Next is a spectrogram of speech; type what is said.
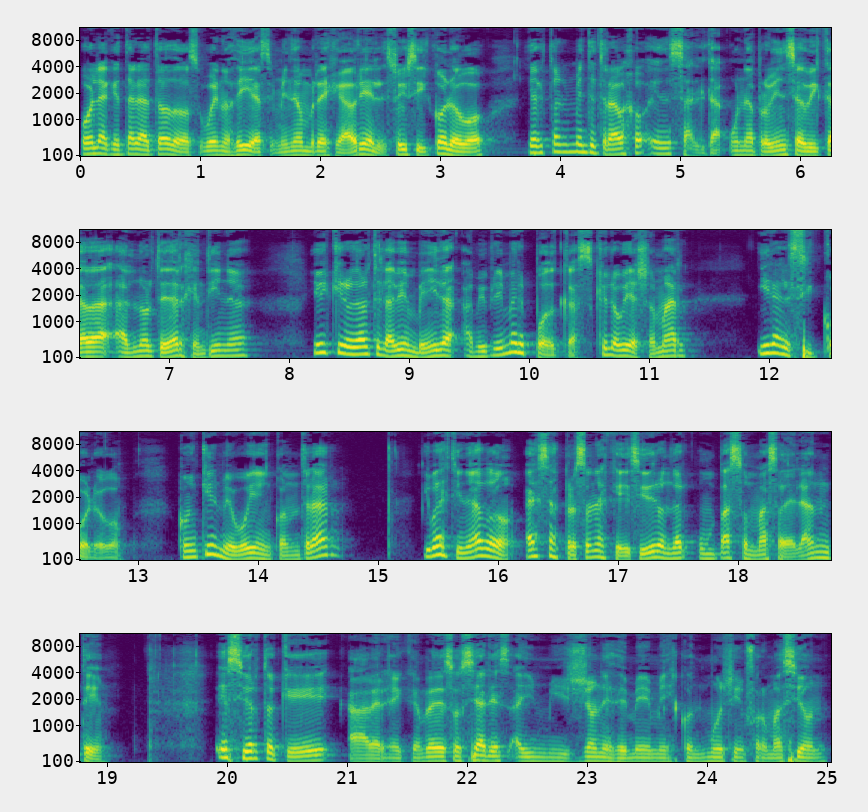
Hola, ¿qué tal a todos? Buenos días, mi nombre es Gabriel, soy psicólogo y actualmente trabajo en Salta, una provincia ubicada al norte de Argentina, y hoy quiero darte la bienvenida a mi primer podcast, que lo voy a llamar Ir al psicólogo. ¿Con quién me voy a encontrar? Y va destinado a esas personas que decidieron dar un paso más adelante es cierto que, a ver, que en redes sociales hay millones de memes con mucha información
